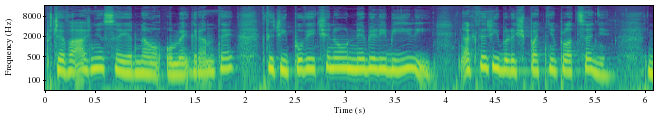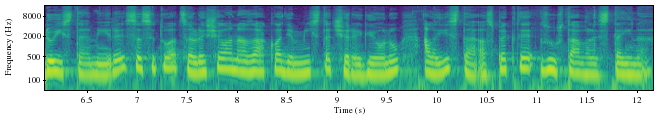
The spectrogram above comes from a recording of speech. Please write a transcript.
Převážně se jednalo o migranty, kteří povětšinou nebyli bílí a kteří byli špatně placeni. Do jisté míry se situace lišila na základě místa či regionu, ale jisté aspekty zůstávaly stejné.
